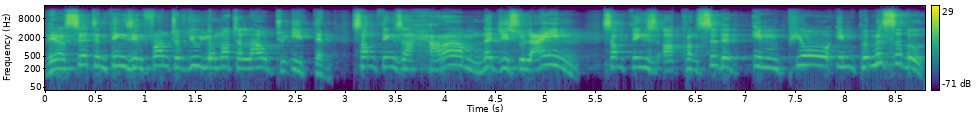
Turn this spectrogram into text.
There are certain things in front of you, you're not allowed to eat them. Some things are haram, najisul ain. Some things are considered impure, impermissible.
